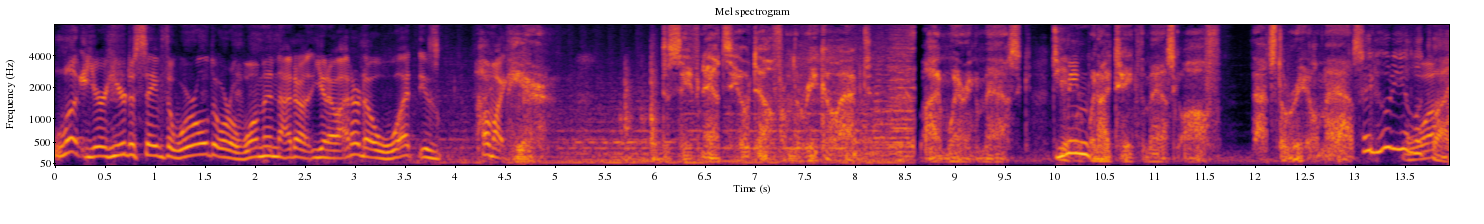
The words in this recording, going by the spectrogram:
Look, you're here to save the world or a woman. I don't, you know, I don't know what is. Oh my. Here to save Nancy O'Dell from the RICO Act. I'm wearing a mask. Do you mean- when I take the mask off? That's the real mask. And who do you look what? like?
